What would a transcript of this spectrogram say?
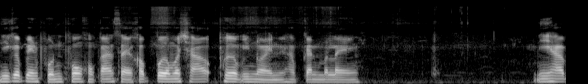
นี่ก็เป็นผลพวงของการใส่คอปเปอร์เมื่อเช้าเพิ่มอีกหน่อยหนึงครับ กันแมลง นี่ครับ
